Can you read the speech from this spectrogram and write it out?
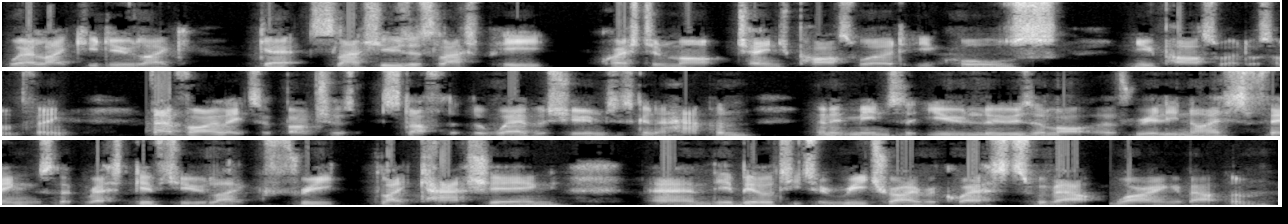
where like you do like get slash user slash Pete question mark change password equals new password or something that violates a bunch of stuff that the web assumes is going to happen. And it means that you lose a lot of really nice things that REST gives you, like free, like caching and the ability to retry requests without worrying about them.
